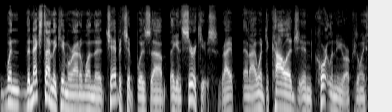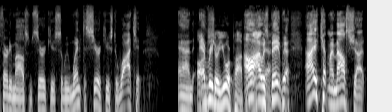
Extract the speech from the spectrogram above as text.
when the next time they came around and won the championship was uh, against Syracuse, right? And I went to college in Cortland, New York, which was only 30 miles from Syracuse. So we went to Syracuse to watch it. And Oh, I'm every sure you were popular. Oh, I was Yeah. big. I kept my mouth shut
